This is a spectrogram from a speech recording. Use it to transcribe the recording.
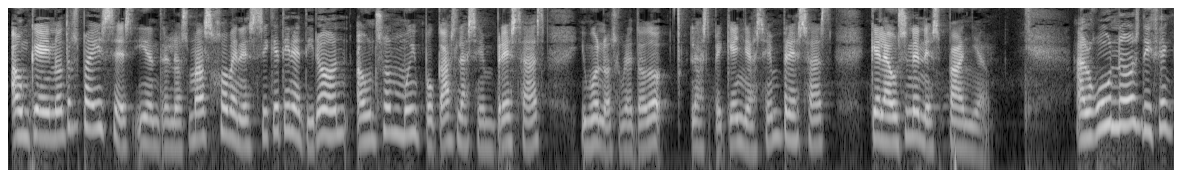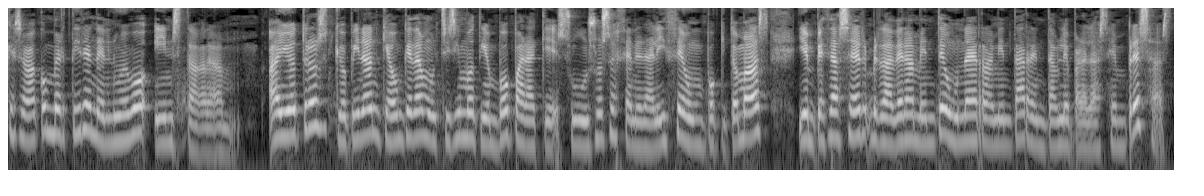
Aunque en otros países y entre los más jóvenes sí que tiene tirón, aún son muy pocas las empresas, y bueno, sobre todo las pequeñas empresas, que la usen en España. Algunos dicen que se va a convertir en el nuevo Instagram. Hay otros que opinan que aún queda muchísimo tiempo para que su uso se generalice un poquito más y empiece a ser verdaderamente una herramienta rentable para las empresas.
